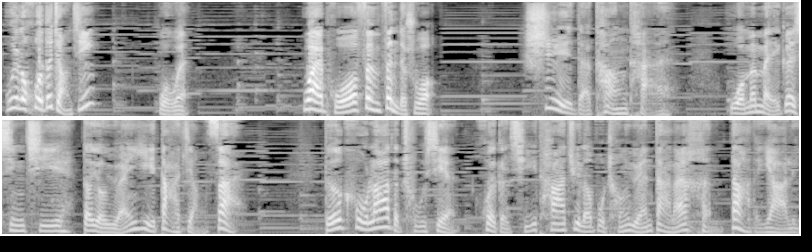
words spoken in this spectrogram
为了获得奖金？我问。外婆愤愤地说：“是的，康坦，我们每个星期都有园艺大奖赛。德库拉的出现会给其他俱乐部成员带来很大的压力，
